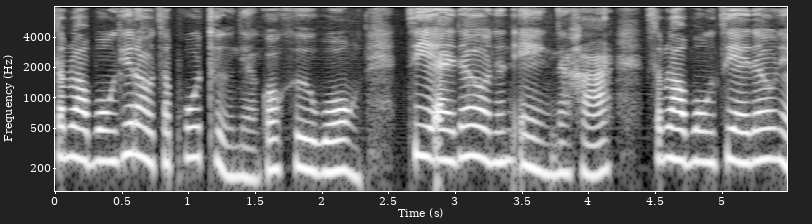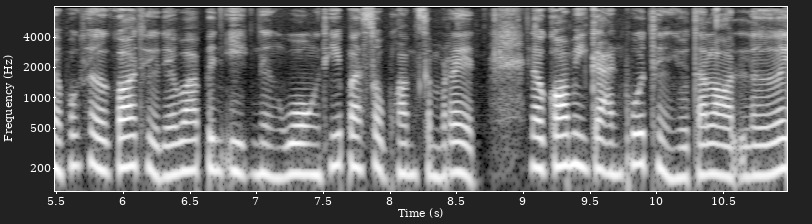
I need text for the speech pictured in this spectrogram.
สำหรับวงที่เราจะพูดถึงเนี่ยก็คือวง G Idol นั่นเองนะคะสำหรับวง G Idol เนี่ยพวกเธอก็ถือได้ว่าเป็นอีกหนึ่งวงที่ประสบความสำเร็จแล้วก็มีการพูดถึงอยู่ตลอดเลย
